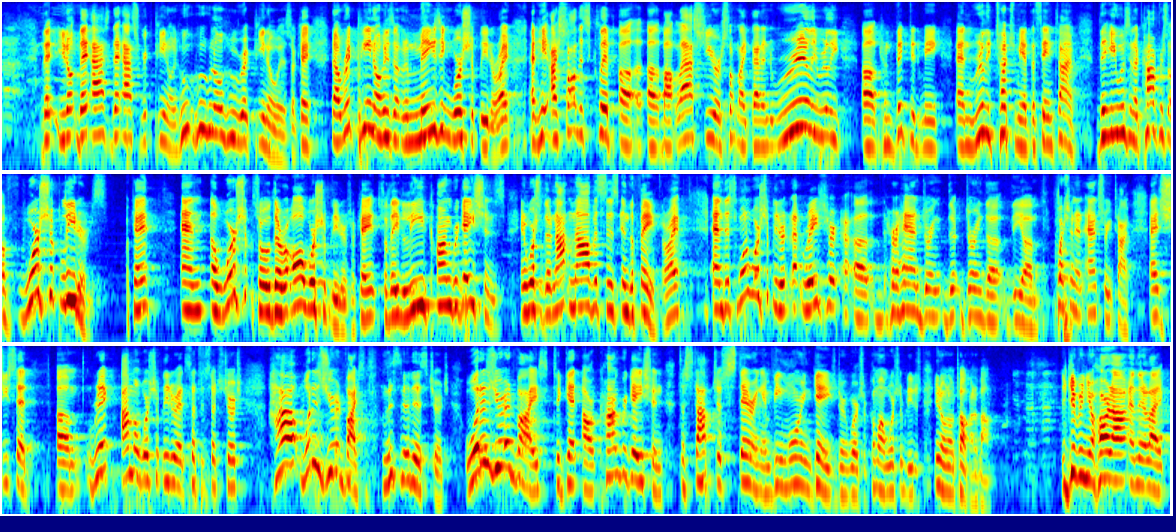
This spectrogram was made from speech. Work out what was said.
They, you know, they asked, they asked Rick Pino. Who, who knows who Rick Pino is, okay? Now, Rick Pino, he's an amazing worship leader, right? And he, I saw this clip uh, uh, about last year or something like that, and it really, really uh, convicted me and really touched me at the same time. That he was in a conference of worship leaders, okay? and a worship so they're all worship leaders okay so they lead congregations in worship they're not novices in the faith all right and this one worship leader raised her, uh, uh, her hand during the, during the, the um, question and answering time. And she said, um, Rick, I'm a worship leader at such and such church. How, what is your advice? Listen to this, church. What is your advice to get our congregation to stop just staring and be more engaged during worship? Come on, worship leaders, you know what I'm talking about. You're giving your heart out, and they're like,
